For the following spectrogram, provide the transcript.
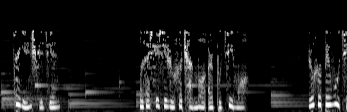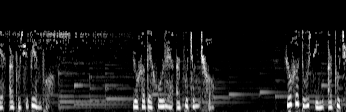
在岩石间。我在学习如何沉默而不寂寞，如何被误解而不去辩驳，如何被忽略而不争宠，如何独行而不觉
